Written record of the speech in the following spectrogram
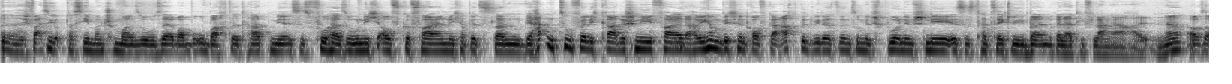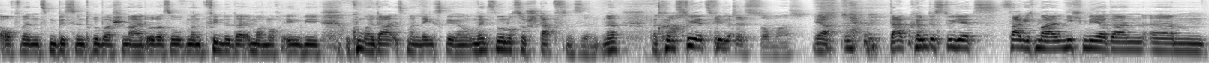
Äh, ich weiß nicht, ob das jemand schon mal so selber beobachtet hat. Mir ist es vorher so nicht aufgefallen. Ich habe jetzt dann, wir hatten zufällig gerade Schneefall, da habe ich ein bisschen drauf geachtet, wie das denn so mit Spuren im Schnee ist. Es tatsächlich, die bleiben relativ lange erhalten. Ne? Also auch wenn es ein bisschen drüber schneit oder so, man findet da immer noch irgendwie, oh, guck mal, da ist man längst gegangen. Und wenn es nur noch so Stapfen sind, ne? da könntest Ach, du jetzt viel. Ja, da könntest du jetzt, sage ich mal, nicht mehr dann. Ähm,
